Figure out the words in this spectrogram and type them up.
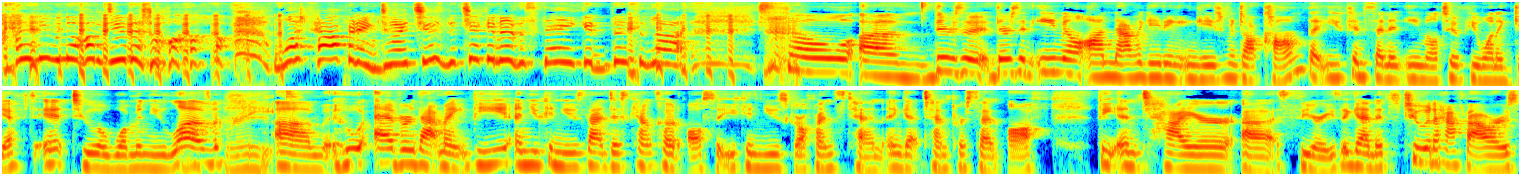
I don't even know how to do this. What's happening? Do I choose the chicken or the steak and this and that?" so, um, there's a there's an email on navigatingengagement.com that you can send an email to if you want to gift it to a woman you love, um, whoever that might be, and you can use that discount code also. You can use girlfriends 10 and get 10% percent off the entire uh, series. Again, it's two and a half hours.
